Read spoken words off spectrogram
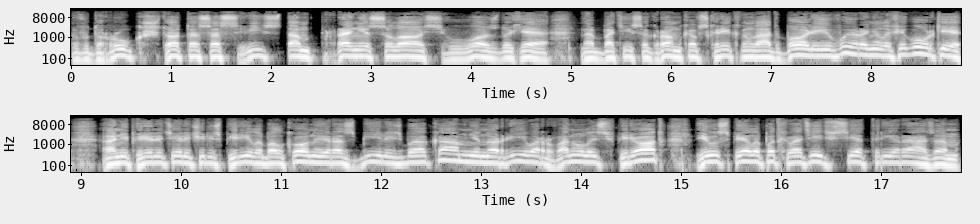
Вдруг что-то со свистом пронеслось в воздухе. Аббатиса громко вскрикнула от боли и выронила фигурки. Они перелетели через перила балкона и разбились бы о камни, но Рива рванулась вперед и успела подхватить все три разом.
